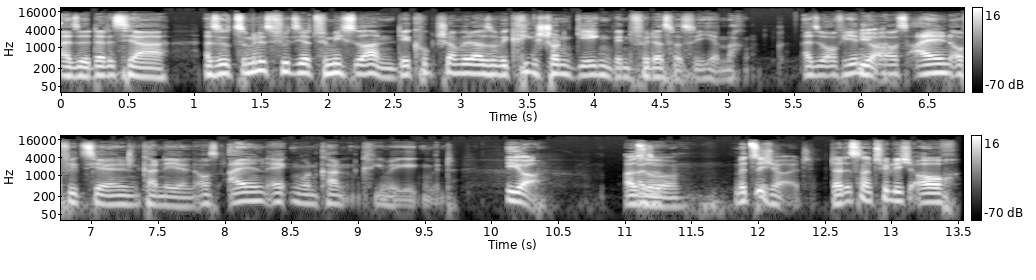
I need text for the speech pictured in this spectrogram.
Also das ist ja, also zumindest fühlt sich das für mich so an. Der guckt schon wieder so, wir kriegen schon Gegenwind für das, was wir hier machen. Also auf jeden Ja. Fall aus allen offiziellen Kanälen, aus allen Ecken und Kanten kriegen wir Gegenwind. Ja, also, Also- mit Sicherheit. Das ist natürlich auch,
